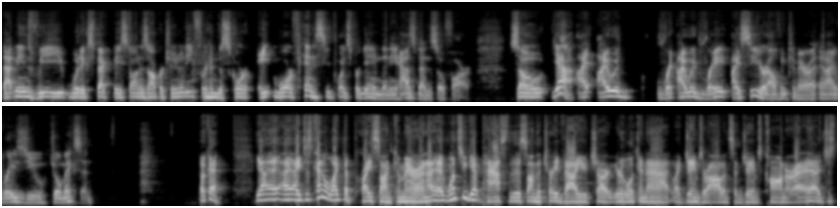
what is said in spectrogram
That means we would expect, based on his opportunity, for him to score eight more fantasy points per game than he has been so far. So yeah, I I would I would rate. I see your Alvin Kamara, and I raise you Joe Mixon. Okay. Yeah, I, I just kind of like the price on Kamara. And I, once you get past this on the trade value chart, you're looking at like James Robinson, James Conner. I, I just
